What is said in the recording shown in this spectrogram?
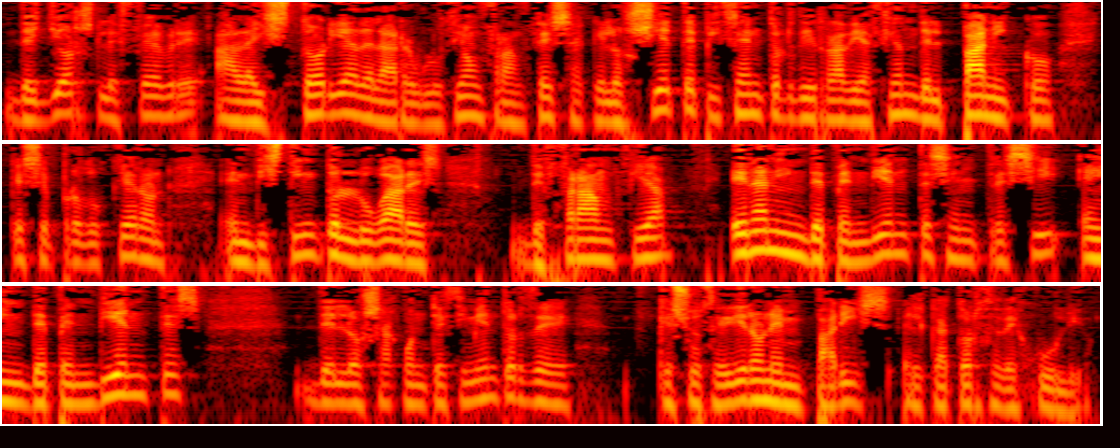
de Georges Lefebvre a la historia de la Revolución Francesa, que los siete epicentros de irradiación del pánico que se produjeron en distintos lugares de Francia eran independientes entre sí e independientes de los acontecimientos que sucedieron en París el 14 de julio.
